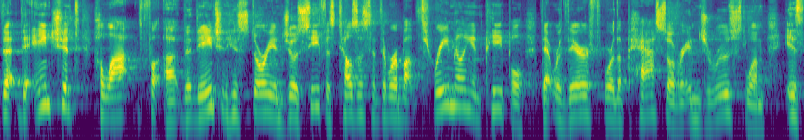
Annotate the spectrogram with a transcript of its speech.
the, the, ancient, uh, the, the, ancient historian Josephus tells us that there were about 3 million people that were there for the Passover in Jerusalem. Is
